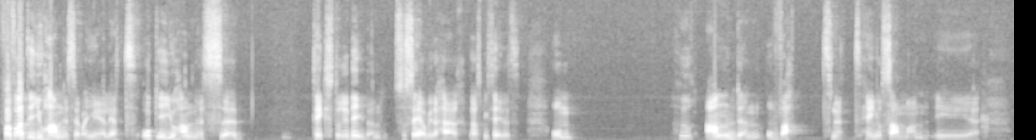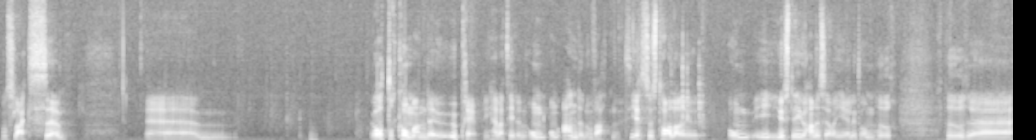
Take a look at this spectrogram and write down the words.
Framförallt i Johannes evangeliet och i Johannes eh, texter i Bibeln så ser vi det här perspektivet om hur anden och vattnet hänger samman i någon slags eh, eh, återkommande upprepning hela tiden om, om anden och vattnet. Jesus talar om, just i Johannesevangeliet om hur, hur eh,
